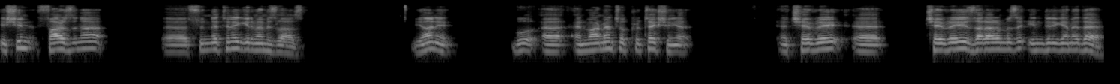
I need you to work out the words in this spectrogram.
işin farzına, e, sünnetine girmemiz lazım. Yani bu e, environmental protection, ya, e, çevre, e, çevreyi zararımızı indirgemede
